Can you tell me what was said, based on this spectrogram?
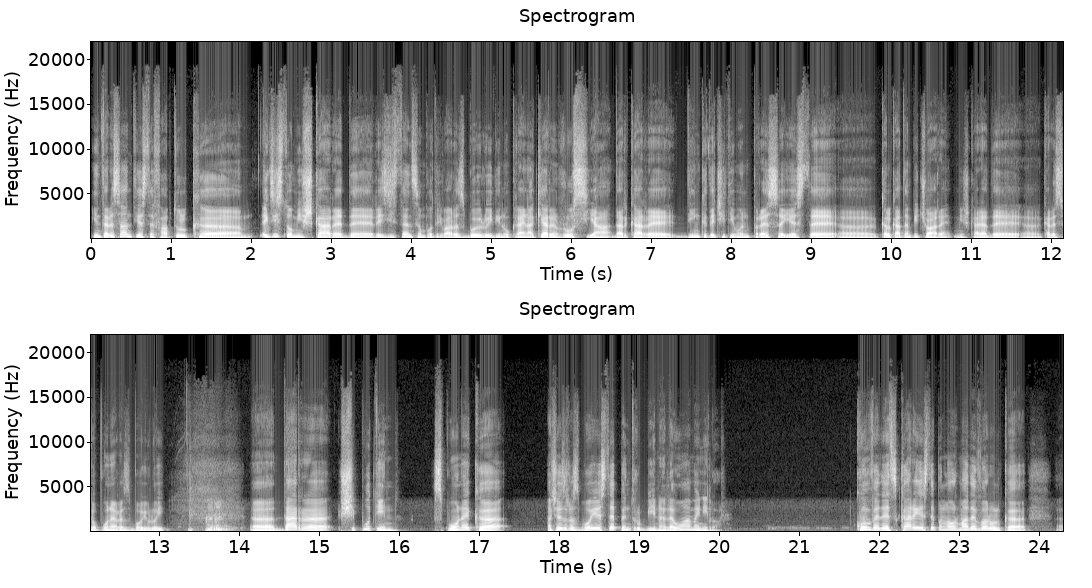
Interesant este faptul că există o mișcare de rezistență împotriva războiului din Ucraina, chiar în Rusia, dar care, din câte citim în presă, este uh, călcată în picioare, mișcarea de, uh, care se opune războiului. Uh, dar uh, și Putin spune că acest război este pentru binele oamenilor. Cum vedeți? Care este până la urmă adevărul? Că, uh,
